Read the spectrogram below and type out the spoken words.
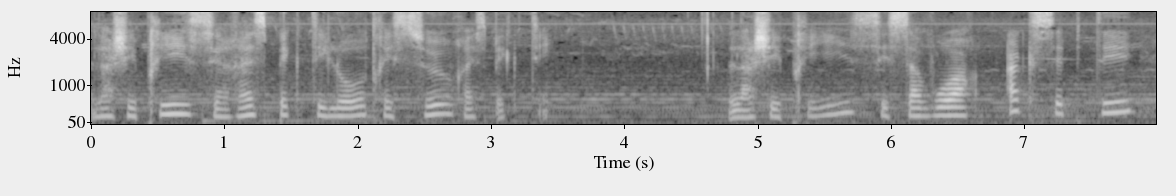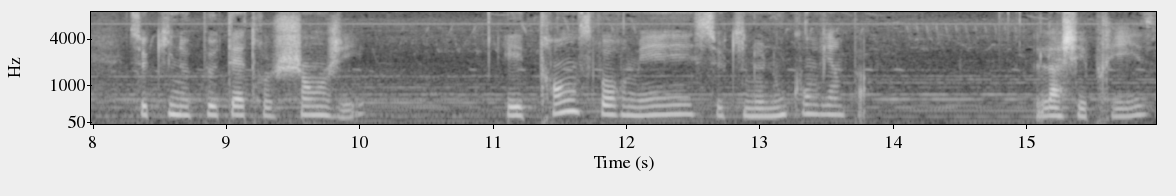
Lâcher prise, c'est respecter l'autre et se respecter. Lâcher prise, c'est savoir accepter ce qui ne peut être changé et transformer ce qui ne nous convient pas. Lâcher prise,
